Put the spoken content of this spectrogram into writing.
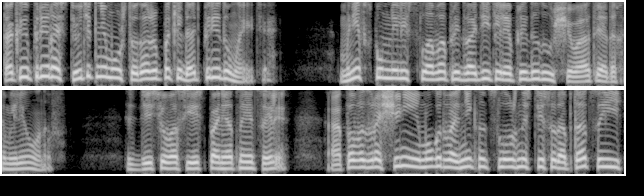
Так и прирастете к нему, что даже покидать передумаете». Мне вспомнились слова предводителя предыдущего отряда хамелеонов. «Здесь у вас есть понятные цели, а по возвращении могут возникнуть сложности с адаптацией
